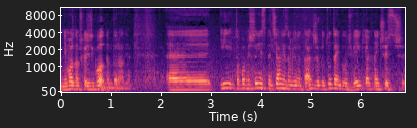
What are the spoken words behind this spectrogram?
nie można przychodzić głodnym do radia. E, I to pomieszczenie jest specjalnie zrobione tak, żeby tutaj był dźwięk jak najczystszy.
